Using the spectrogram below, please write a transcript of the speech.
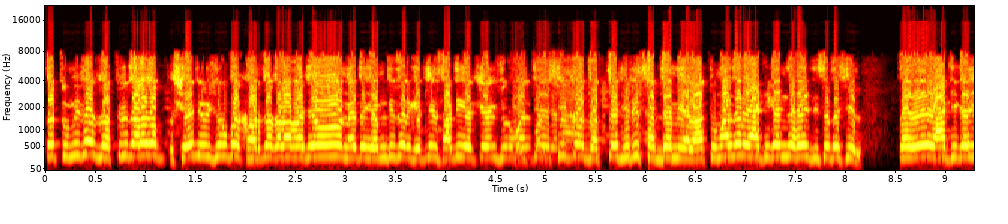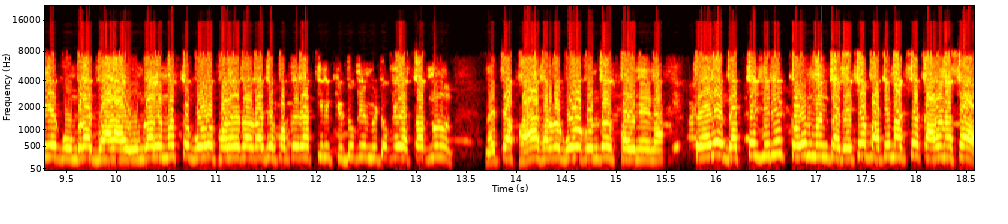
तर तुम्ही जर तर शे दीडशे रुपये खर्च करा राजे हो नाही तर एमडी जर घेतली साठी एकशे ऐंशी रुपये दत्तगिरीत सध्या मिळाला. तुम्हाला जर या ठिकाणी जर हे दिसत असेल तर हे या ठिकाणी एक उमरात झाड आहे. उमराला मस्त गोड फळ येतात राजे. फक्त त्यात की किटुकली मिटुकली असतात म्हणून. नाही त्या फळासारखं गोड कोणतंच फळ नाही ना. तर याला दत्तगिरी कौन म्हणतात? याच्या पाठीमागचं कारण असं आहे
